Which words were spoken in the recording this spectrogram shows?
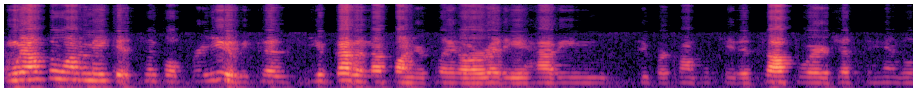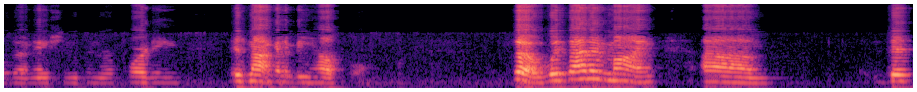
And we also want to make it simple for you because you've got enough on your plate already having super complicated software just to handle donations and reporting is not going to be helpful. So with that in mind, um, this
